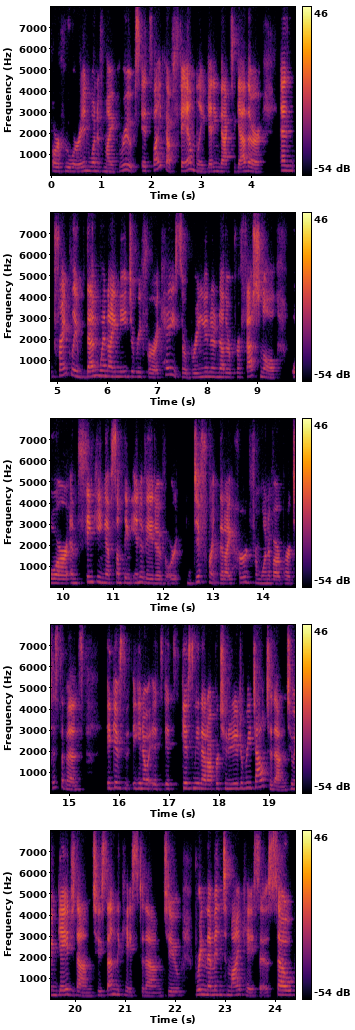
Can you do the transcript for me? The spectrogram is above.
or who are in one of my groups, it's like a family getting back together. And frankly, then when I need to refer a case or bring in another professional or am thinking of something innovative or different that I heard from one of our participants, it gives you know it, it gives me that opportunity to reach out to them to engage them to send the case to them to bring them into my cases. So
